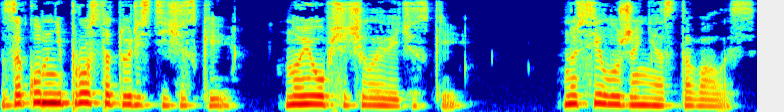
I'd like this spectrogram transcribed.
Закон не просто туристический, но и общечеловеческий. Но сил уже не оставалось.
